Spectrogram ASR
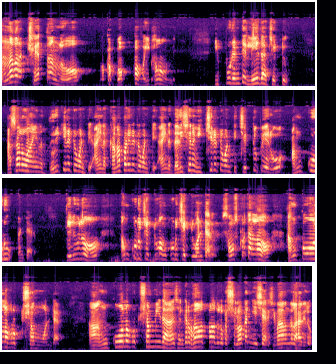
అన్నవర క్షేత్రంలో ఒక గొప్ప వైభవం ఉంది. ఇప్పుడంటే లేదా చెట్టు. అసలు ఆయన దొరికినటువంటి ఆయన కనపడినటువంటి ఆయన దర్శనం ఇచ్చినటువంటి చెట్టు పేరు అంకుడు అంటారు. తెలుగులో అంకుడు చెట్టు అంకుడు చెట్టు అంటారు. సంస్కృతంలో అంకోల వృక్షము అంటారు. ఆ అంకోల వృక్షం మీద శంకర భగవత్పాదులు ఒక శ్లోకం చేశారు శివానందలహరిలో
